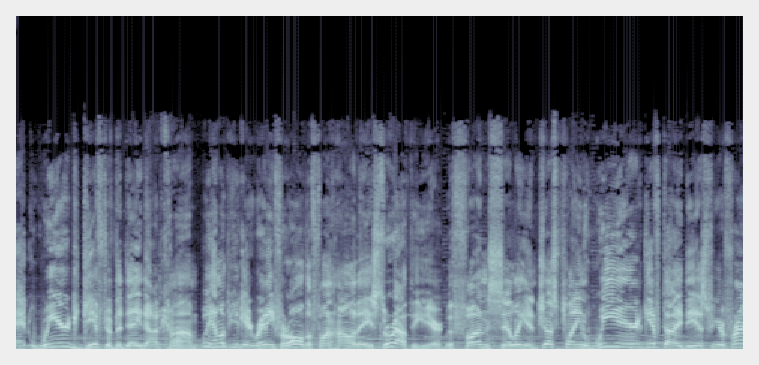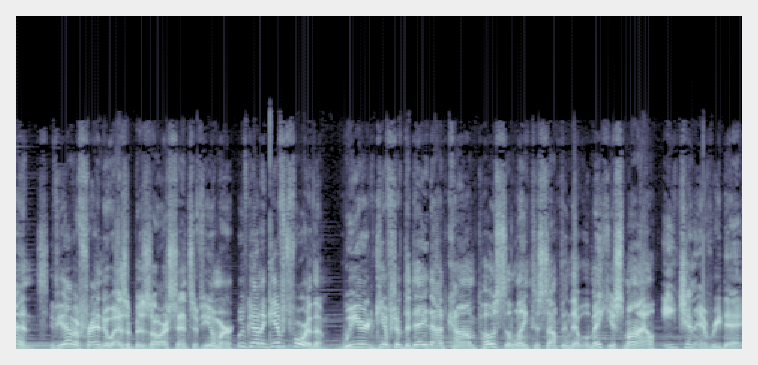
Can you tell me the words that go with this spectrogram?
At WeirdGiftOfTheDay.com, we help you get ready for all the fun holidays throughout the year with fun, silly, and just plain weird gift ideas for your friends. If you have a friend who has a bizarre sense of humor, we've got a gift for them. WeirdGiftOfTheDay.com posts a link to something that will make you smile each and every day.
